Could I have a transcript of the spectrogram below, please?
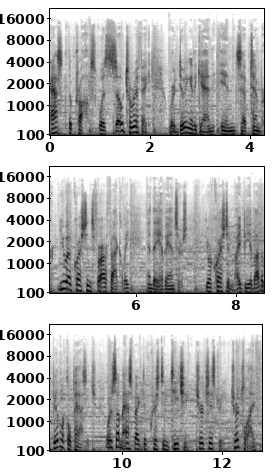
Ask the Profs was so terrific, we're doing it again in September. You have questions for our faculty, and they have answers. Your question might be about a biblical passage, or some aspect of Christian teaching, church history, church life,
